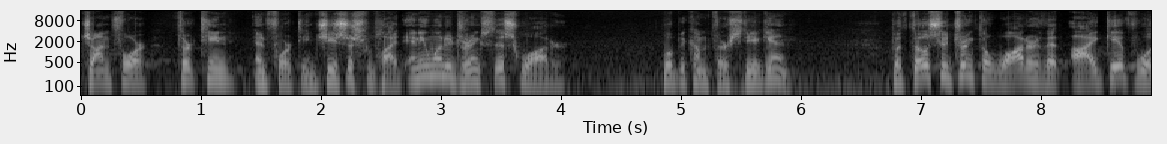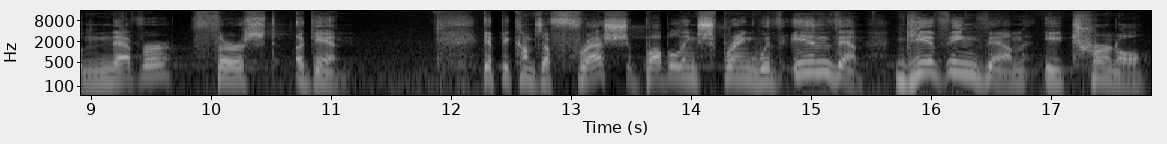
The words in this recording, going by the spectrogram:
John 4 13 and 14. Jesus replied, Anyone who drinks this water will become thirsty again. But those who drink the water that I give will never thirst again. It becomes a fresh, bubbling spring within them, giving them eternal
